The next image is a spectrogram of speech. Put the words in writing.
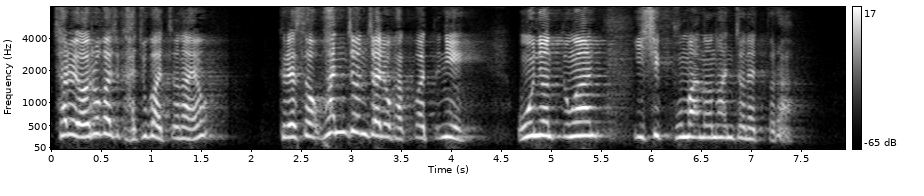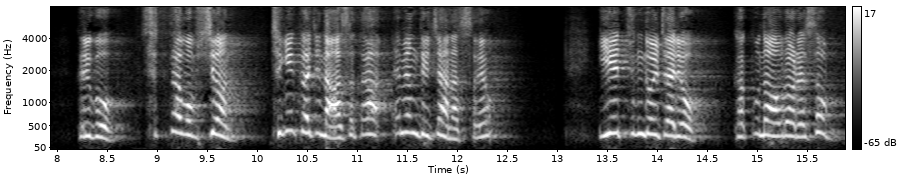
자료 여러 가지 가지고 왔잖아요. 그래서 환전 자료 갖고 왔더니 5년 동안 29만 원 환전했더라. 그리고 스탁 옵션 증인까지 나와서 다 해명되지 않았어요? 이해 충돌 자료 갖고 나오라 그래서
